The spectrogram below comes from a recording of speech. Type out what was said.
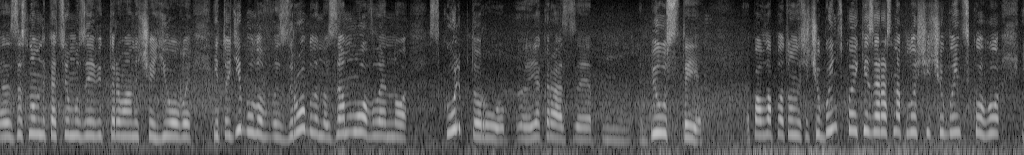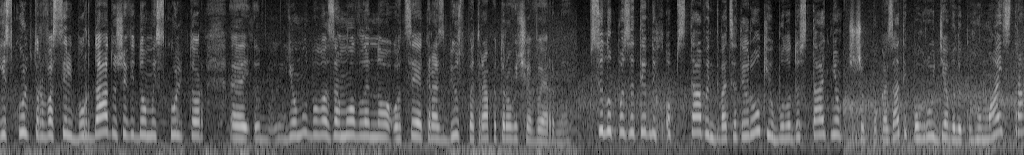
е, Засновника цього музею Віктора Івановича Йови, і тоді було зроблено, замовлено скульптору е, якраз бюсти Павла Платоновича Чубинського, який зараз на площі Чубинського, і скульптор Василь Бурда, дуже відомий скульптор. Е, Йому було замовлено оце якраз бюст Петра Петровича Верни. В силу позитивних обставин 20 років було достатньо, щоб показати погруддя великого майстра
